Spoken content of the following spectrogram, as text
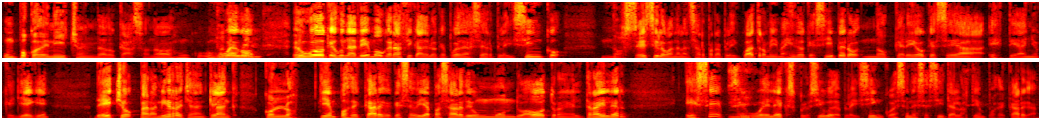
un poco de nicho en dado caso, ¿no? Es un, un juego, es un juego que es una demo gráfica de lo que puede hacer Play 5. No sé si lo van a lanzar para Play 4, me imagino que sí, pero no creo que sea este año que llegue. De hecho, para mí Ratchet Clank, con los tiempos de carga que se veía pasar de un mundo a otro en el tráiler, ese sí. me huele exclusivo de Play 5. Ese necesita los tiempos de carga.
